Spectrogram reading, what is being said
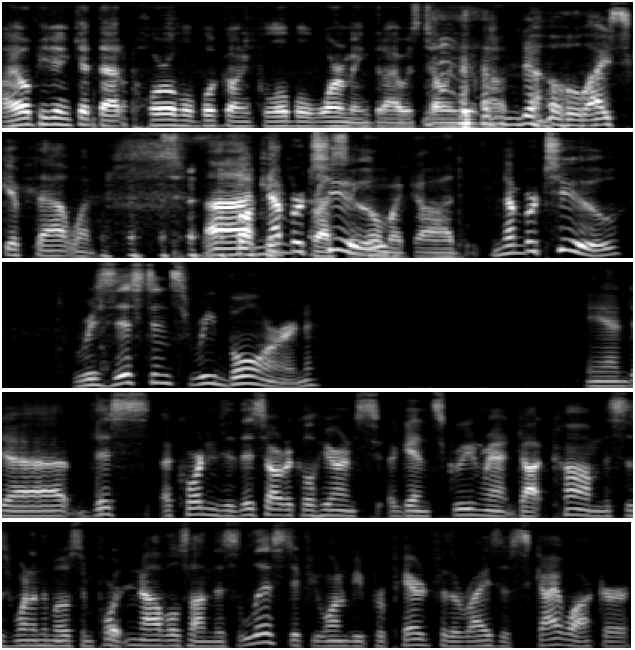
I hope you didn't get that horrible book on global warming that I was telling you about. no, I skipped that one. Uh, number depressing. two. Oh my god. Number two, Resistance Reborn. And uh, this, according to this article here on, again, ScreenRant.com, this is one of the most important novels on this list if you want to be prepared for the rise of Skywalker.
